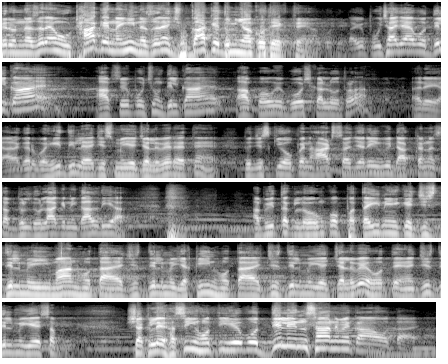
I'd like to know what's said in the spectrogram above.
फिर नज़रें उठा के नहीं, नज़रें झुका के दुनिया को देखते हैं। भाई पूछा जाए, वो दिल कहाँ है? आपसे भी पूछूँ, दिल कहाँ है? आप कहोगे गोश कर लो थोड़ा। अरे यार, अगर वही दिल है जिसमें ये जलवे रहते हैं तो जिसकी ओपन हार्ट सर्जरी हुई डॉक्टर ने सब धुल धुला के निकाल दिया। अभी तक लोगों को पता ही नहीं कि जिस दिल में ईमान होता है, जिस दिल में यकीन होता है, जिस दिल में ये जलवे होते हैं, जिस दिल में ये सब शक्लें हँसी होती है, वो दिल इंसान में कहाँ होता है?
